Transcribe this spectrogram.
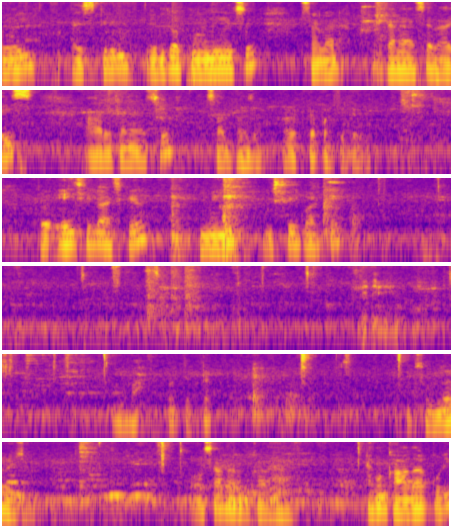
দই আইসক্রিম এদিকে পানি আছে স্যালাড এখানে আছে রাইস আর এখানে আছে শাক ভাজা, আর একটা পাতি দেবো তো এই ছিল আজকের মেনু বুঝতেই পারতো সুন্দর হয়েছে। অসাধারণ খাওয়া দাওয়া এখন খাওয়া দাওয়া করি।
